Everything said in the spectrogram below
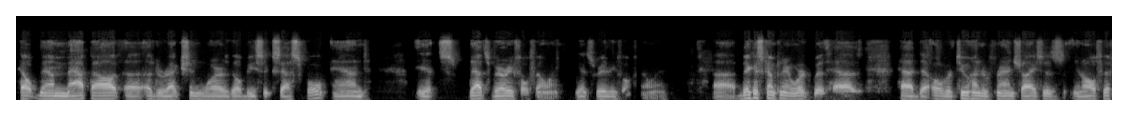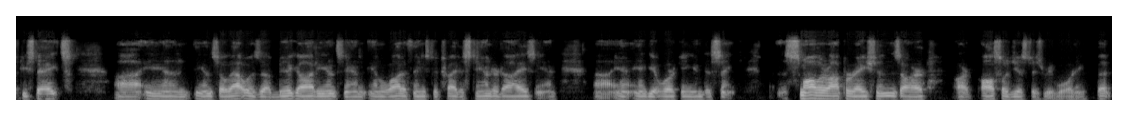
help them map out a, a direction where they'll be successful, and it's that's very fulfilling. It's really fulfilling. Uh, biggest company I worked with has had uh, over 200 franchises in all 50 states. Uh, and and so that was a big audience and, and a lot of things to try to standardize and uh, and, and, get working into sync. Smaller operations are are also just as rewarding. But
